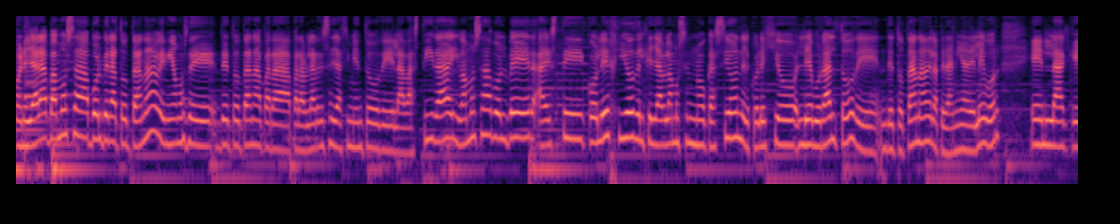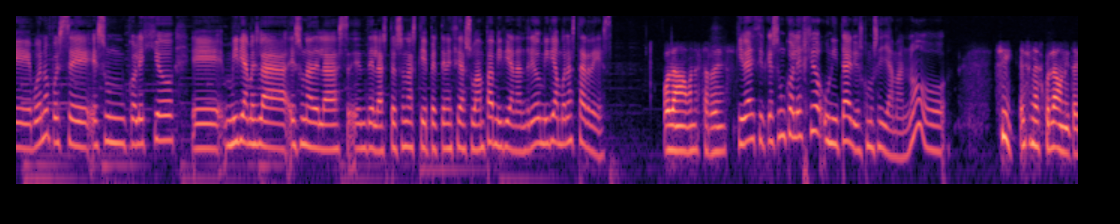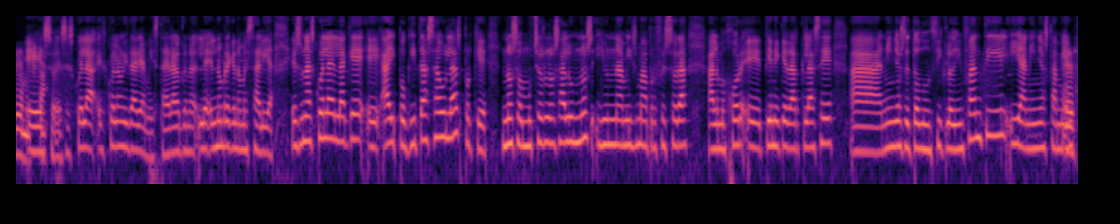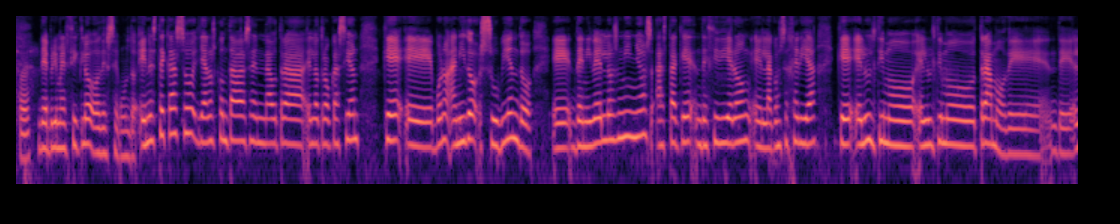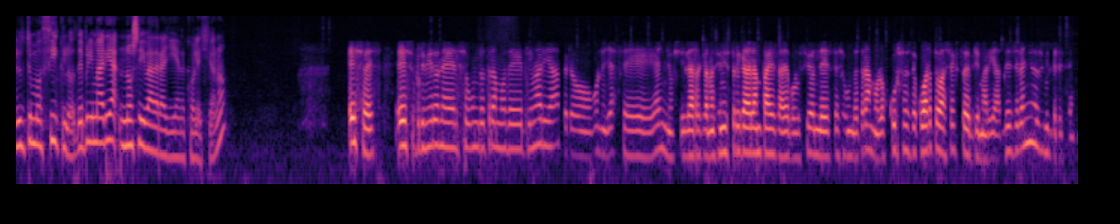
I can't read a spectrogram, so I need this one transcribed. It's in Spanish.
Bueno, y ahora vamos a volver a Totana. Veníamos de, Totana para, hablar de ese yacimiento de la Bastida y vamos a volver a este colegio del que ya hablamos en una ocasión, el Colegio Lebor Alto de, Totana, de la pedanía de Lebor, en la que, bueno, pues eh, es un colegio, eh, Miriam es, la, es una de las, de las personas que pertenece a su AMPA, Miriam Andreo. Miriam, buenas tardes. Hola, buenas tardes. Que iba a decir que es un colegio unitario, es como se llaman, ¿no? Sí, es una escuela unitaria mixta. Eso es, escuela, escuela unitaria mixta, era el nombre que no me salía. Es una escuela en la que eh, hay poquitas aulas porque no son muchos los alumnos y una misma profesora a lo mejor eh, tiene que dar clase a niños de todo un ciclo de infantil y a niños también de primer ciclo o de segundo. En este caso, ya nos contabas en la otra, en la otra ocasión que eh, bueno, han ido subiendo de nivel los niños hasta que decidieron en la consejería que el último, el último tramo de, de el último ciclo de primaria no se iba a dar allí en el colegio, ¿no? Eso es. Eh, suprimieron el segundo tramo de primaria, pero bueno, ya hace años. Y la reclamación histórica del AMPA es la devolución de este segundo tramo, los cursos de cuarto a sexto de primaria, desde el año 2013,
